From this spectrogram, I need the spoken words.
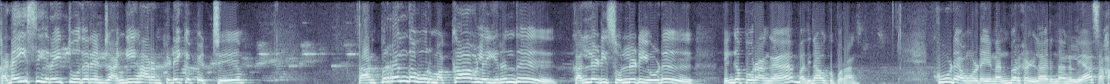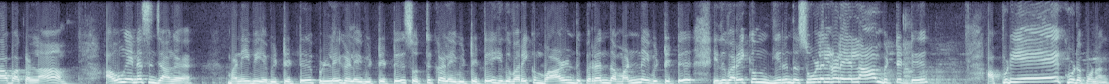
கடைசி இறை தூதர் என்ற அங்கீகாரம் கிடைக்க பெற்று தான் பிறந்த ஒரு மக்காவில் இருந்து கல்லடி சொல்லடியோடு எங்கே போகிறாங்க மதினாவுக்கு போகிறாங்க கூட அவங்களுடைய நண்பர்கள்லாம் இருந்தாங்க இல்லையா? சஹாபாக்கள்லாம் அவங்க என்ன செஞ்சாங்க? மனைவியை விட்டுட்டு பிள்ளைகளை விட்டுட்டு சொத்துக்களை விட்டுட்டு இதுவரைக்கும் வாழ்ந்து பிறந்த மண்ணை விட்டுட்டு இதுவரைக்கும் இருந்த சூழல்களை எல்லாம் விட்டுட்டு அப்படியே கூட போனாங்க.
